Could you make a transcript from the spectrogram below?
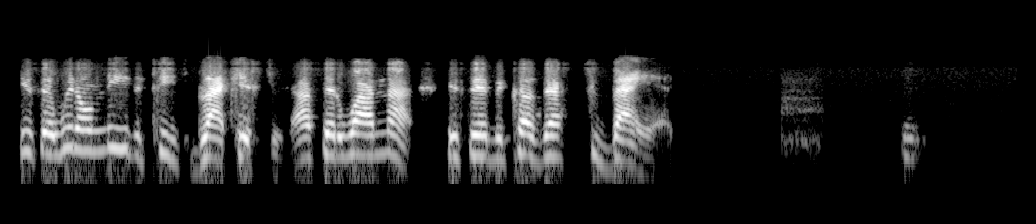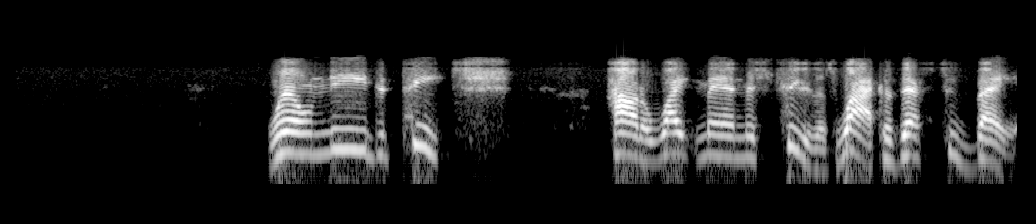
He said we don't need to teach black history. I said why not? He said because that's too bad. We don't need to teach how the white man mistreated us. Why? Because that's too bad.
